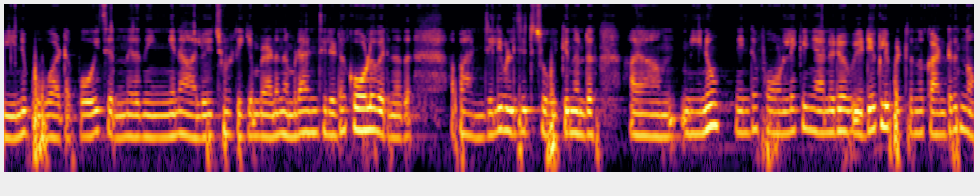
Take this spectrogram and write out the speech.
മീന് പോവാട്ടെ. പോയി ചെന്നിരുന്ന് ഇങ്ങനെ ആലോചിച്ചുകൊണ്ടിരിക്കുമ്പോഴാണ് നമ്മുടെ അഞ്ജലിയുടെ കോൾ വരുന്നത്. അപ്പോൾ അഞ്ജലി വിളിച്ചിട്ട് ചോദിക്കുന്നുണ്ട് മീനു നിന്റെ ഫോണിലേക്ക് ഞാനൊരു വീഡിയോ ക്ലിപ്പ് ഇട്ടിരുന്നു. കണ്ടിരുന്നോ?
